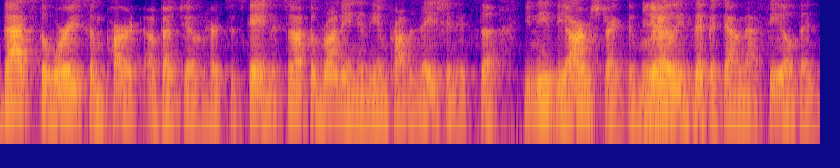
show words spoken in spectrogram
that's the worrisome part about Jalen Hurts' game. It's not the running and the improvisation. It's the you need the arm strength to Yeah. really zip it down that field and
